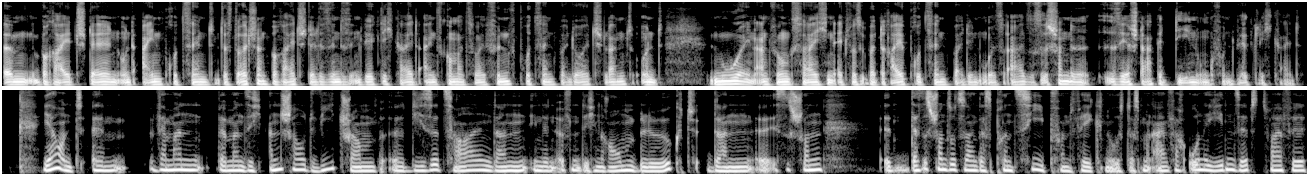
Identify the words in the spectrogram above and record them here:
ähm, bereitstellen und ein Prozent, das Deutschland bereitstelle, sind es in Wirklichkeit 1,25 Prozent bei Deutschland und nur in Anführungszeichen etwas über drei Prozent bei den USA. Also es ist schon eine sehr starke Dehnung von Wirklichkeit. Ja, und ähm, wenn man, wenn man sich anschaut, wie Trump äh, diese Zahlen dann in den öffentlichen Raum blökt, dann äh, ist es schon das ist schon sozusagen das Prinzip von Fake News, dass man einfach ohne jeden Selbstzweifel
